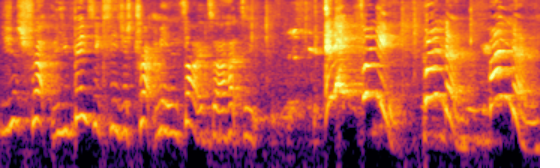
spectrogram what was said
just trap. Me, you basically just trapped me inside, so I had to. It ain't funny. Fine then.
